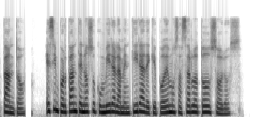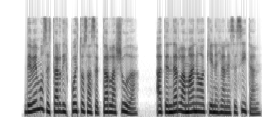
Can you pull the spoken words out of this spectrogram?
Tanto, es importante no sucumbir a la mentira de que podemos hacerlo todos solos. Debemos estar dispuestos a aceptar la ayuda, a tender la mano a quienes la necesitan,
